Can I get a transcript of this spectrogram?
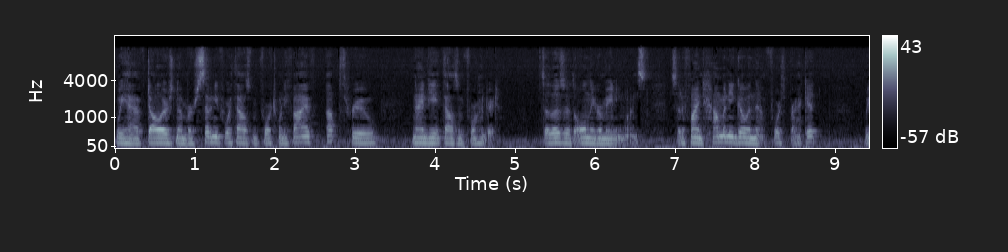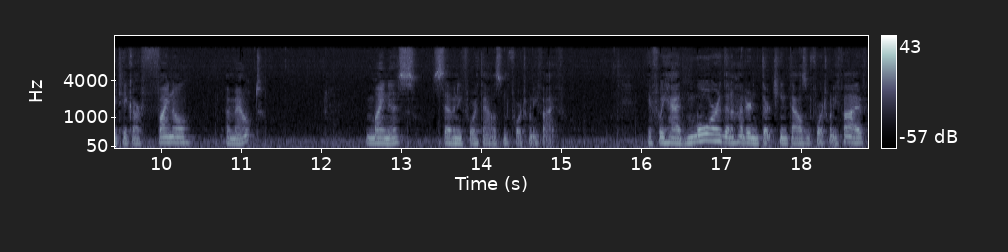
We have dollars number 74,425 up through 98,400. So those are the only remaining ones. So to find how many go in that fourth bracket, we take our final amount minus 74,425. If we had more than 113,425,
